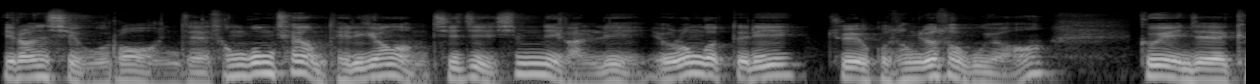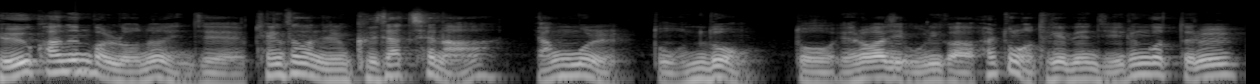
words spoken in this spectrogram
이런 식으로 이제 성공 체험, 대리 경험, 지지, 심리 관리 이런 것들이 주요 구성 요소고요. 그게 이제 교육하는 걸로는 이제 생성관련 그 자체나 약물, 또 운동, 또 여러 가지 우리가 활동을 어떻게 되는지 이런 것들을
